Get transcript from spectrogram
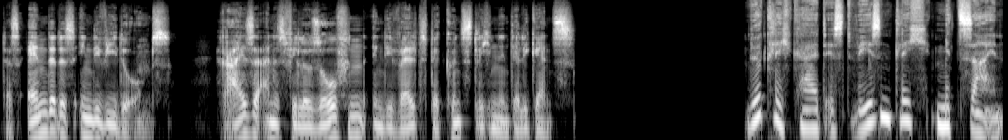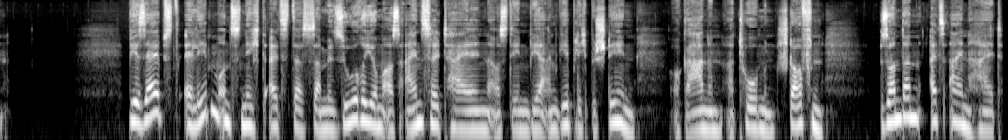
Das Ende des Individuums Reise eines Philosophen in die Welt der künstlichen Intelligenz Wirklichkeit ist wesentlich Mitsein. Wir selbst erleben uns nicht als das Sammelsurium aus Einzelteilen, aus denen wir angeblich bestehen, Organen, Atomen, Stoffen, sondern als Einheit,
